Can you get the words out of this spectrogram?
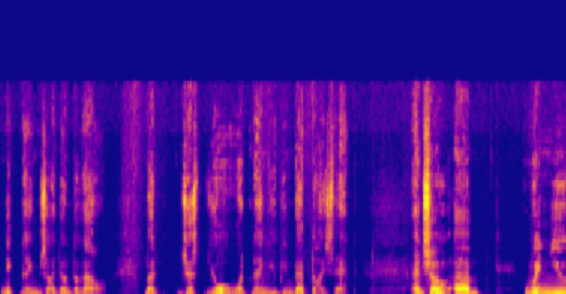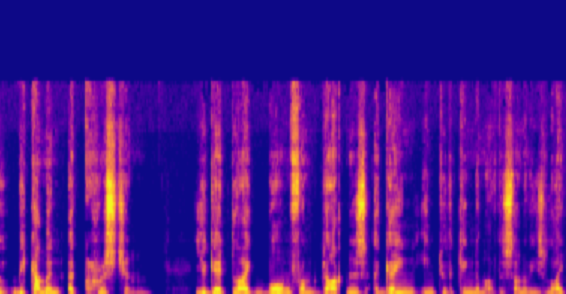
Nicknames I don't allow, but just your what name you've been baptized at, and so um, when you become an, a Christian you get like born from darkness again into the kingdom of the Son of His light.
